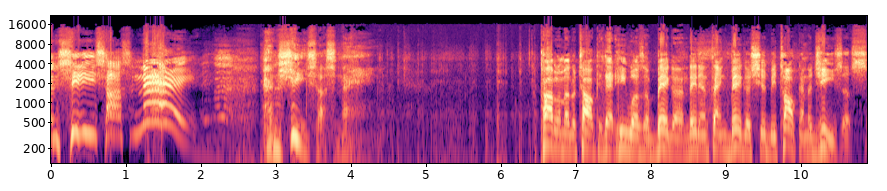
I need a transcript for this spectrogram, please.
in Jesus' name. In Jesus' name. The problem of the talk is that he was a beggar and they didn't think beggars should be talking to Jesus.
